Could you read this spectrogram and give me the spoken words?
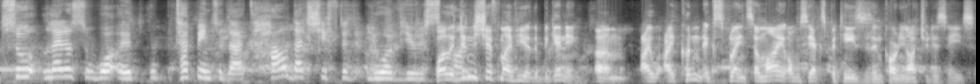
So let us uh, tap into that. How that shifted your views? Well, it didn't shift my view at the beginning. Um, I, I couldn't explain. So my obviously expertise is in coronary artery disease,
